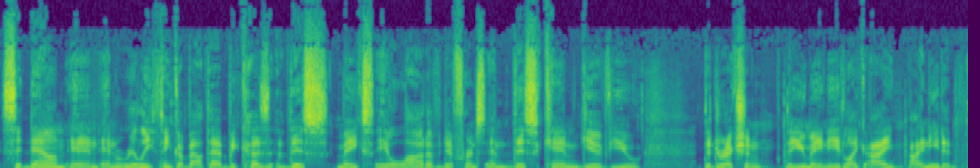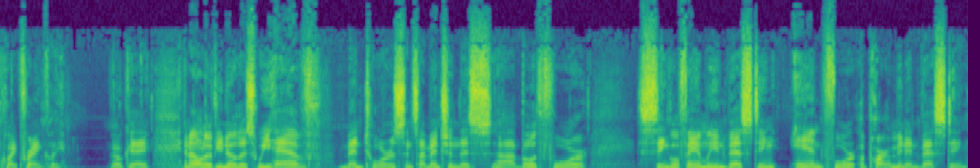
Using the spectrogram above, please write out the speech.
Sit down and, and really think about that because this makes a lot of difference and this can give you the direction that you may need, like I, I needed, quite frankly. Okay. And I don't know if you know this, we have mentors, since I mentioned this, uh, both for single family investing and for apartment investing.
